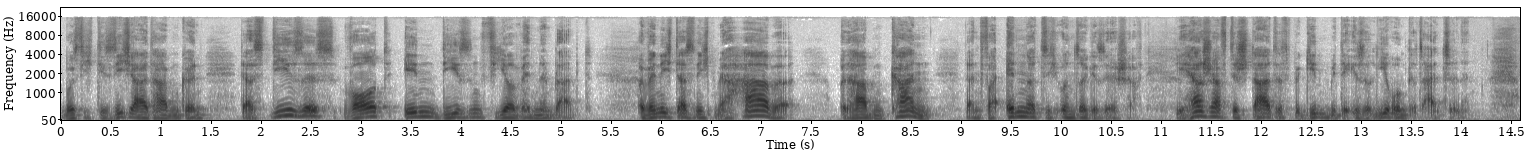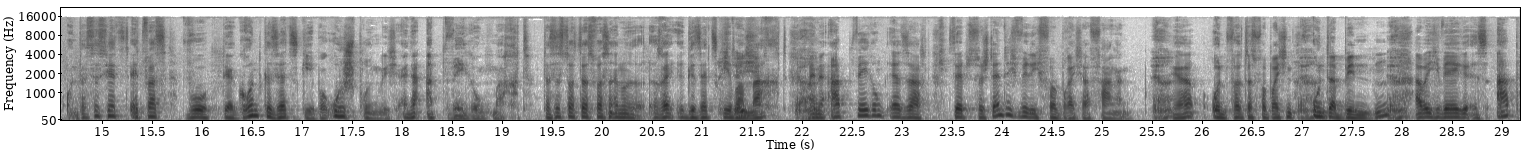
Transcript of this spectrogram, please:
muss ich die Sicherheit haben können, dass dieses Wort in diesen vier Wänden bleibt. Und wenn ich das nicht mehr habe und haben kann, dann verändert sich unsere Gesellschaft. Die Herrschaft des Staates beginnt mit der Isolierung des Einzelnen. Und das ist jetzt etwas, wo der Grundgesetzgeber ursprünglich eine Abwägung macht. Das ist doch das, was ein Re Gesetzgeber Richtig? macht. Ja. Eine Abwägung. Er sagt, selbstverständlich will ich Verbrecher fangen ja. ja und das Verbrechen ja. unterbinden, aber ich wäge es ab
